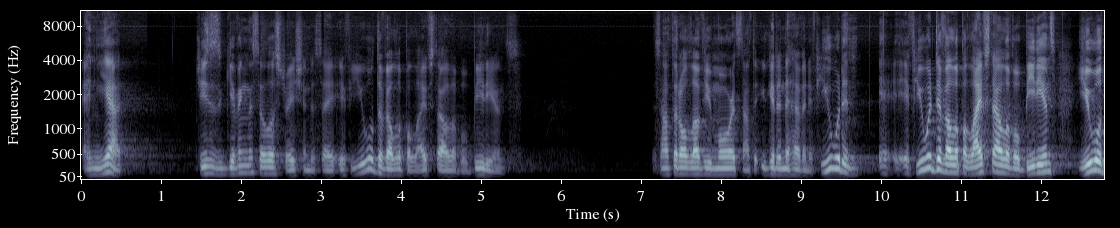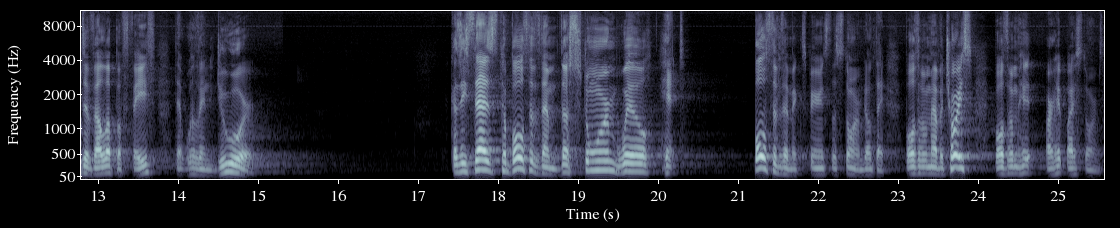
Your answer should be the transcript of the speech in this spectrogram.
And yet, Jesus is giving this illustration to say if you will develop a lifestyle of obedience, it's not that I'll love you more. It's not that you get into heaven. If you would, if you would develop a lifestyle of obedience, you will develop a faith that will endure. Because he says to both of them, the storm will hit. Both of them experience the storm, don't they? Both of them have a choice. Both of them hit, are hit by storms.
